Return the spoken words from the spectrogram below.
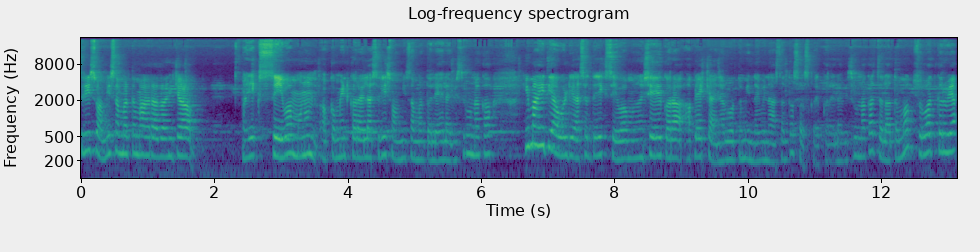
श्री स्वामी समर्थ महाराजांच्या एक सेवा म्हणून कमेंट करायला श्री स्वामी समर्थ लिहायला विसरू नका. ही माहिती आवडली असेल तर एक सेवा म्हणून शेअर करा. आपल्या चॅनलवर तुम्ही नवीन असाल तर सबस्क्राईब करायला विसरू नका. चला तर मग सुरुवात करूया.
